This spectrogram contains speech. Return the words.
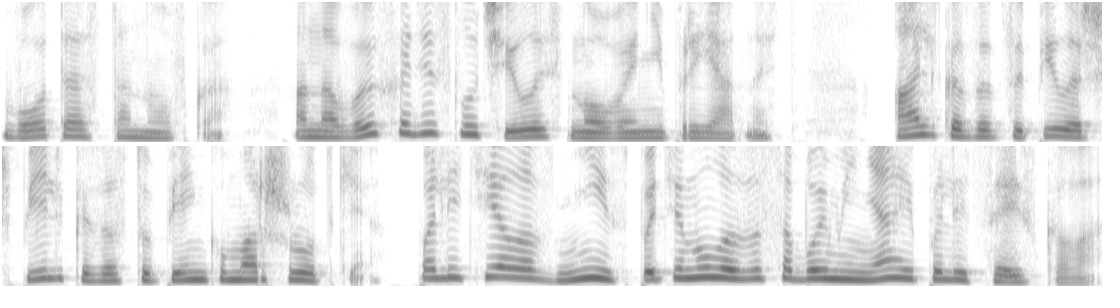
Вот и остановка. А на выходе случилась новая неприятность. Алька зацепилась шпилькой за ступеньку маршрутки. Полетела вниз, потянула за собой меня и полицейского.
